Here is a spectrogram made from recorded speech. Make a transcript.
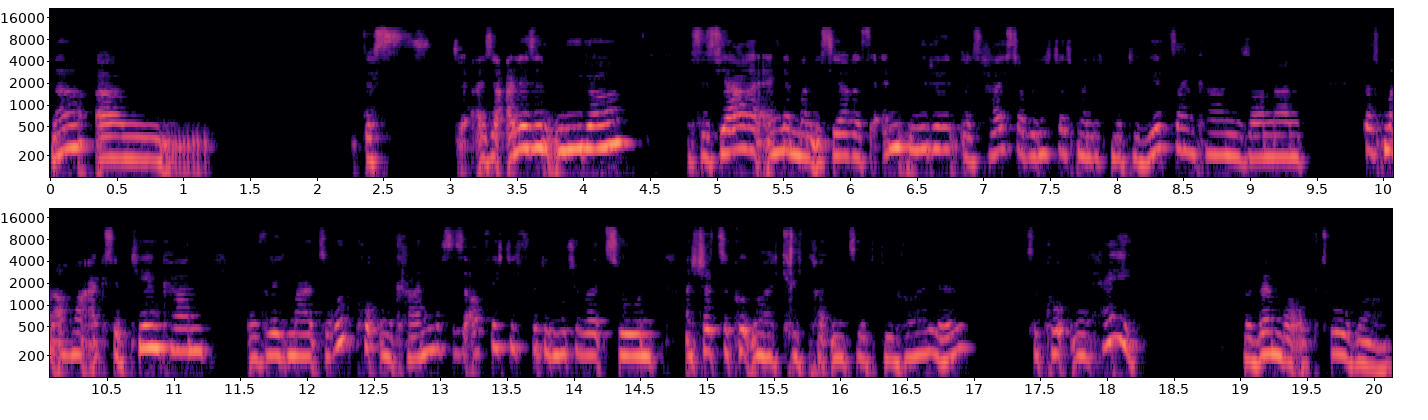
ne? Ähm, das, also alle sind müde, es ist Jahreende, man ist Jahresendmüde, das heißt aber nicht, dass man nicht motiviert sein kann, sondern dass man auch mal akzeptieren kann und vielleicht mal zurückgucken kann. Das ist auch wichtig für die Motivation, anstatt zu gucken, oh, ich kriege gerade nichts auf die Reihe zu gucken, hey, November, Oktober,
